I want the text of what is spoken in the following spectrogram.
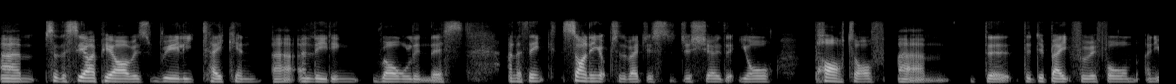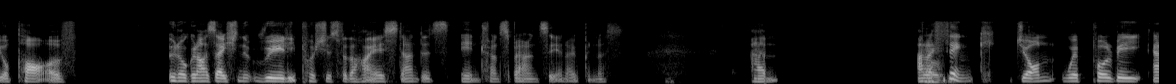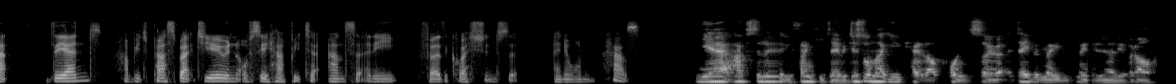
Um, so the CIPR has really taken uh, a leading role in this. And I think signing up to the register just show that you're part of um, the, the debate for reform and you're part of an organisation that really pushes for the highest standards in transparency and openness. Um, and I think, Jon, we're probably at the end. Happy to pass back to you and obviously happy to answer any further questions that anyone has. Yeah, absolutely. Thank you, David. Just on that UKLR point, so uh, David made, made it earlier, but I'll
